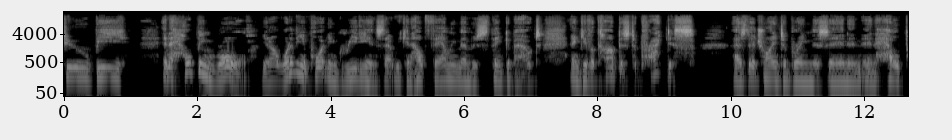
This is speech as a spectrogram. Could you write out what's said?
to be in a helping role, you know, what are the important ingredients that we can help family members think about and give a compass to practice as they're trying to bring this in and, and help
